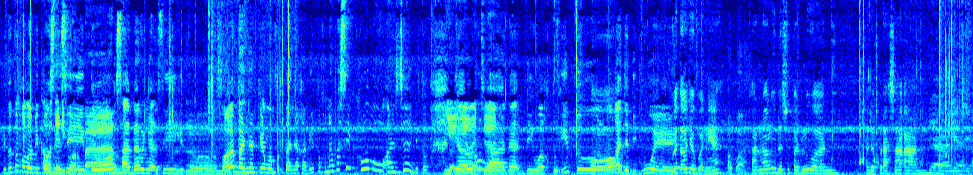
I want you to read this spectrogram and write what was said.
kita tuh kalau di jadi posisi itu sadar nggak sih gitu. Mm-mm. soalnya banyak yang mempertanyakan itu kenapa sih kalau mau aja? gitu. Iya, ya iya lo aja, nggak gitu. ada di waktu itu Oh. lo nggak jadi gue. Gue tahu jawabannya. Apa? Karena lu udah suka duluan ada perasaan. Ya ya ya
